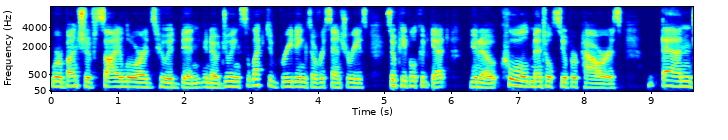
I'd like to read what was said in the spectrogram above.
were a bunch of Psi lords who had been, you know, doing selective breedings over centuries so people could get, you know, cool mental superpowers. And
